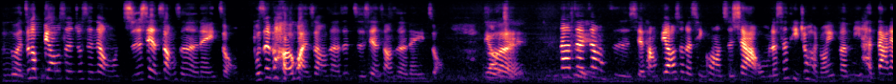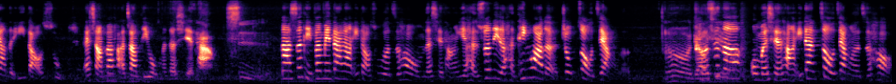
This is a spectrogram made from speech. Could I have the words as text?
嗯、对，这个飙升就是那种直线上升的那一种，不是和缓上升，是直线上升的那一种。了解。对，那在这样子血糖飙升的情况之下，我们的身体就很容易分泌很大量的胰岛素，来想办法降低我们的血糖。是。那身体分泌大量胰岛素了之后，我们的血糖也很顺利的、很听话的就骤降了。嗯，可是呢，我们血糖一旦骤降了之后，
